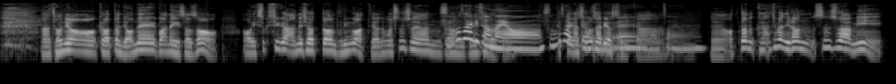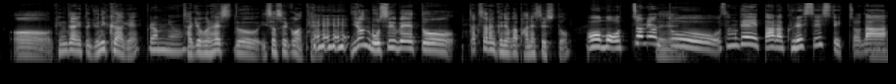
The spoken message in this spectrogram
아, 전혀 그 어떤 연애관에 있어서 어, 익숙치가 않으셨던 분인 것 같아요. 정말 순수한 그런 스무. 살이잖아요. 스무 살 그때가 때. 스무 살이었으니까. 네, 맞아요. 네, 어떤 그- 하지만 이런 순수함이 어 굉장히 또 유니크하게 그럼요. 작용을 할 수도 있었을 것 같아요. 이런 모습에 또 짝사랑 그녀가 반했을 수도. 어, 뭐 어쩌면 네. 또 상대에 따라 그랬을 수도 있죠. 나,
